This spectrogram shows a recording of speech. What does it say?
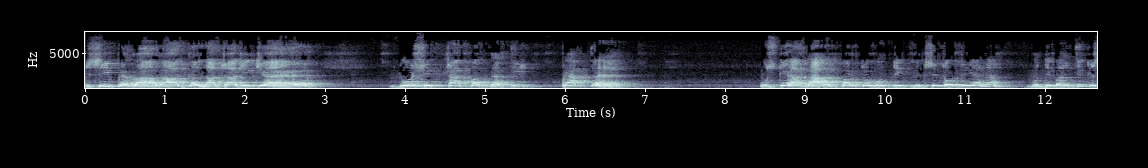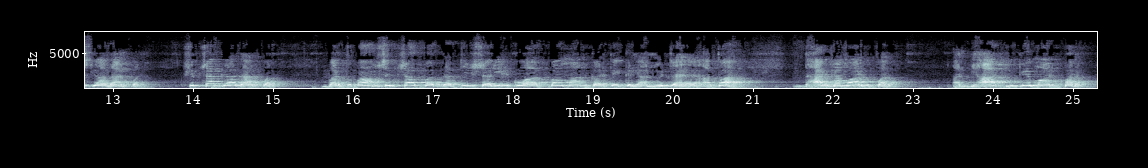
इसी प्रकार आजकल लाचारी क्या है? जो शिक्षा पद्धति प्राप्त है, उसके आधार पर तो बुद्धि विकसित होती है ना? बुद्धि बनती किसके आधार पर? शिक्षा के आधार पर। वर्तमान शिक्षा पद्धति शरीर को आत्मा मान करके क्रियान्वित है। अतः धर्म मार्ग पर, अध्यात्म के मार्ग पर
